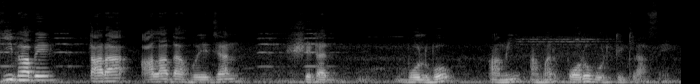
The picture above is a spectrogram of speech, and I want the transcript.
কীভাবে তারা আলাদা হয়ে যান সেটা বলব আমি আমার পরবর্তী ক্লাসে।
